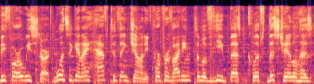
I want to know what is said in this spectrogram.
Before we start, once again I have to thank Johnny for providing some of the best clips this channel has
